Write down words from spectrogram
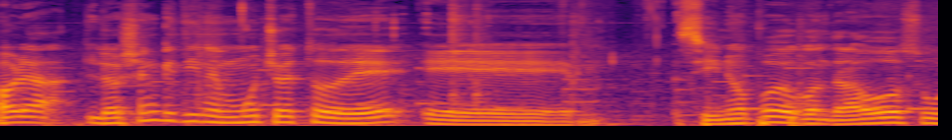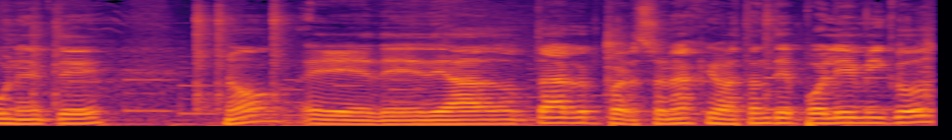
Ahora, los yankees tienen mucho esto de eh, si no puedo contra vos, únete, ¿no? Eh, de, de adoptar personajes bastante polémicos.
